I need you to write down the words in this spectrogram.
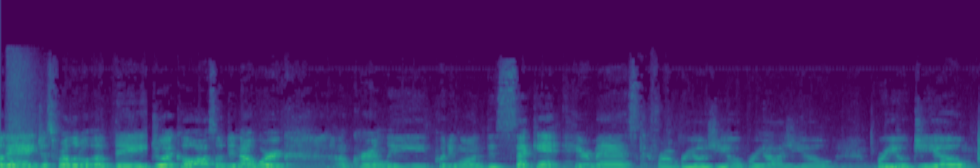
Okay, just for a little update, Joico also did not work. I'm currently putting on this second hair mask from Briogeo, Briogeo, Briogeo,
